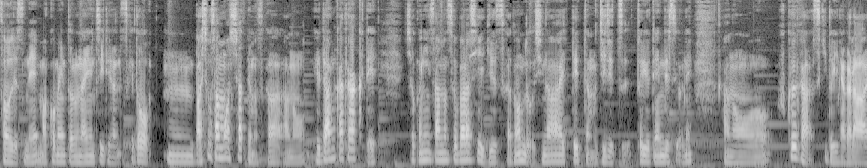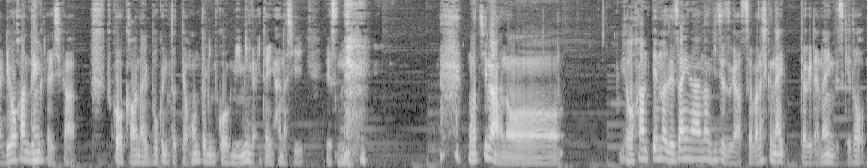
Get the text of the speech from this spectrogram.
そうですね。まあ、コメントの内容についてなんですけど、うん、場所さんもおっしゃってますが、あの、値段が高くて、職人さんの素晴らしい技術がどんどん失われていったのも事実という点ですよね。あの、服が好きと言いながら、量販店ぐらいしか服を買わない僕にとっては本当にこう耳が痛い話ですね。もちろんあの量販店のデザイナーの技術が素晴らしくないってわけではないんですけど、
